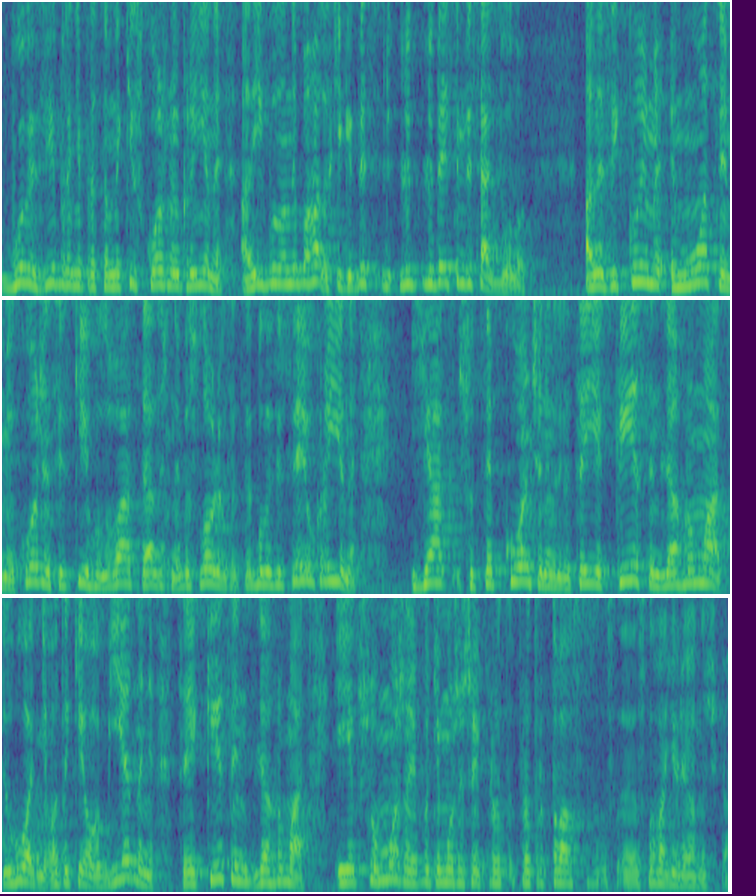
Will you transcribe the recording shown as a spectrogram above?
були зібрані представники з кожної країни, але їх було небагато. Скільки десь людей 70 було. Але з якими емоціями кожен сільський голова селищний висловлювався, це було зі всієї України. Як що це конче не потрібно, це є кисень для громад сьогодні. Отаке об'єднання це є кисень для громад. І якщо можна, я потім може ще й протрактував слова Юрія Гончука.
